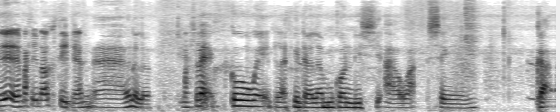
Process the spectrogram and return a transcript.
Iya, pasti toxic kan. Nah, ngono lho. Mas Lek kowe lagi dalam kondisi awak sing gak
